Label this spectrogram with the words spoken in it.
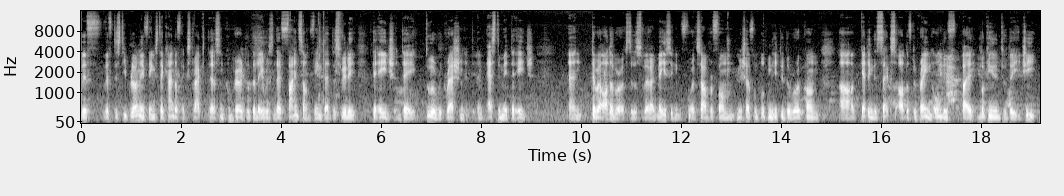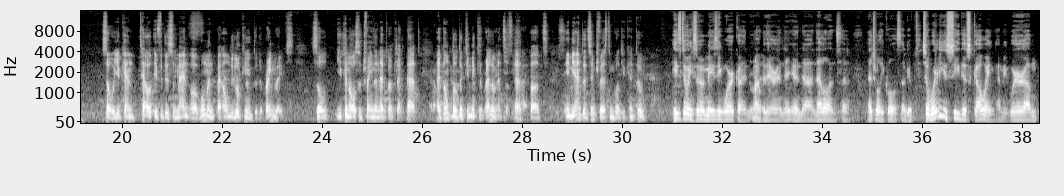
With with these deep learning things, they kind of extract this and compare it to the labels, and they find something that is really the age, and they do a regression and, and estimate the age. And there were other works that were amazing. For example, from Michel van Putten, he did the work on uh, getting the sex out of the brain only by looking into the EEG. So you can tell if it is a man or a woman by only looking into the brain waves. So you can also train a network like that. I don't know the clinical relevance of that, but in the end, it's interesting what you can do. He's doing some amazing work on, right. over there in in uh, Netherlands. That's really cool. So good. So where do you see this going? I mean, where um,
